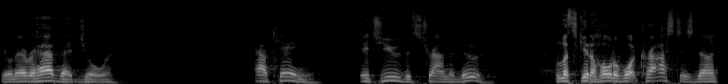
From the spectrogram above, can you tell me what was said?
you'll never have that joy. How can you? It's you that's trying to do it. But let's get a hold of what Christ has done,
